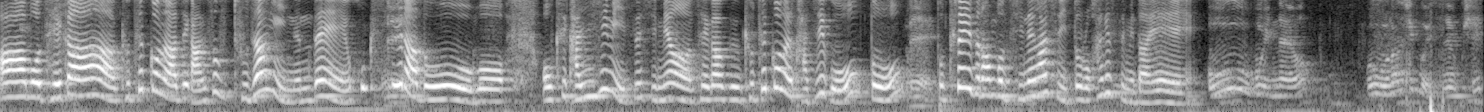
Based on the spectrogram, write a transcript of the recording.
아뭐 제가 교체권을 아직 안 써서 두 장이 있는데 혹시라도 뭐 어, 혹시 관심이 있으시면 제가 그 교체권을 가지고 또 네. 또 트레이드를 한번 진행할 수 있도록 하겠습니다. 예. 오, 뭐 있나요? 뭐 원하시는 거 있으세요, 혹시?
